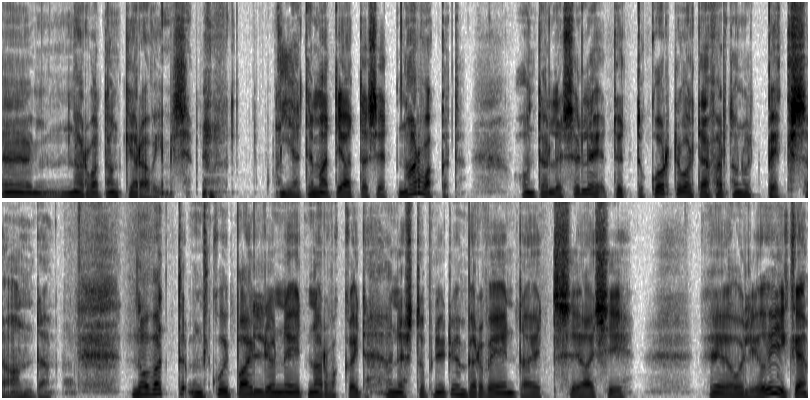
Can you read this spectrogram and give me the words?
Narva tanki äraviimise. ja tema teatas, et narvakad on talle selle tõttu korduvalt ähvardanud peksa anda. no vot, kui palju neid narvakaid õnnestub nüüd ümber veenda, et see asi oli õige,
